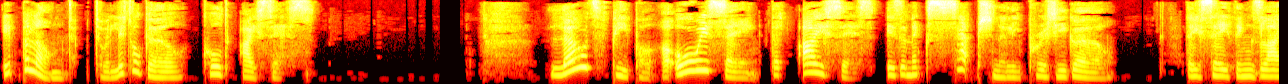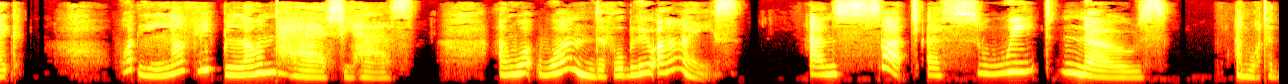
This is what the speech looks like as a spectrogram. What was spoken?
It belonged to a little girl called Isis. Loads of people are always saying that Isis is an exceptionally pretty girl. They say things like, What lovely blonde hair she has! And what wonderful blue eyes! And such a sweet nose! And what a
